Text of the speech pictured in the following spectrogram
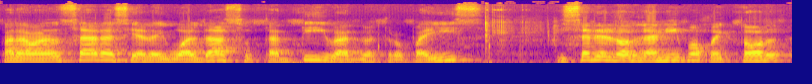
para avanzar hacia la igualdad sustantiva en nuestro país y ser el organismo rector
